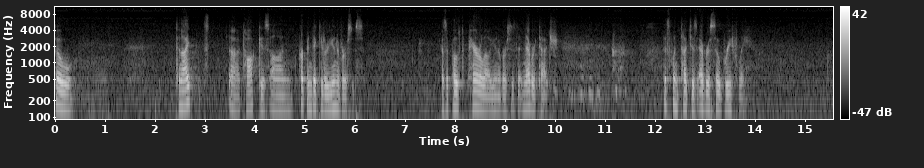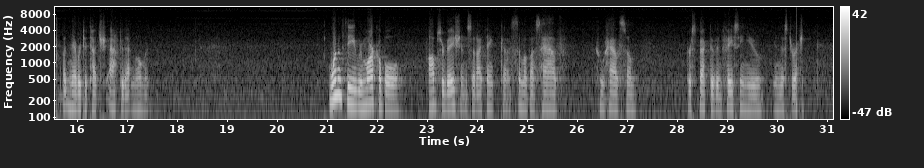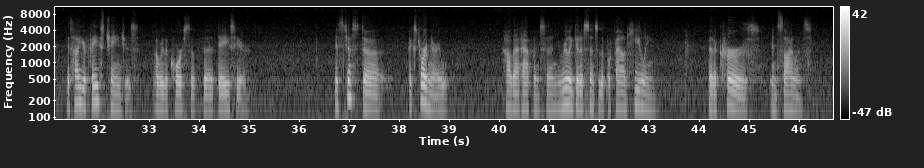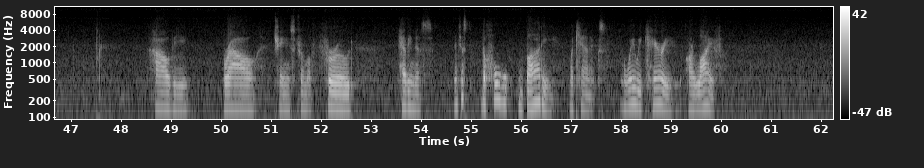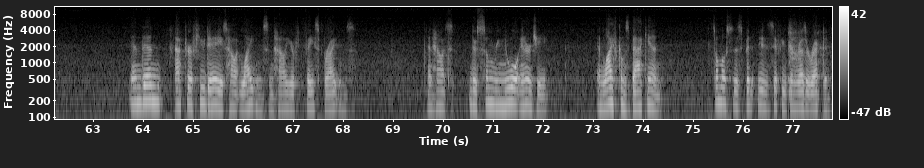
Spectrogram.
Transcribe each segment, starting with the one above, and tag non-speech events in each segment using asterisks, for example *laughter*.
So, tonight's uh, talk is on perpendicular universes, as opposed to parallel universes that never touch. This one touches ever so briefly, but never to touch after that moment. One of the remarkable observations that I think uh, some of us have who have some perspective in facing you in this direction is how your face changes over the course of the days here. It's just uh, extraordinary how that happens, and you really get a sense of the profound healing that occurs in silence. How the brow changed from a furrowed heaviness, and just the whole body mechanics the way we carry our life. And then after a few days, how it lightens and how your face brightens. And how it's, there's some renewal energy and life comes back in. It's almost as, as if you've been resurrected.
